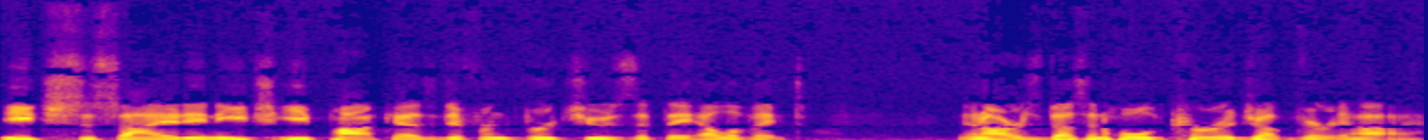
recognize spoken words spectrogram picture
Each society and each epoch has different virtues that they elevate. And ours doesn't hold courage up very high.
